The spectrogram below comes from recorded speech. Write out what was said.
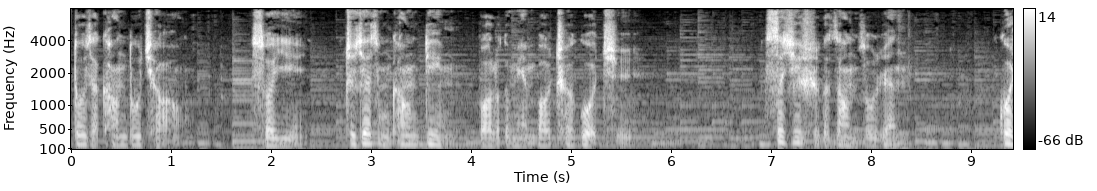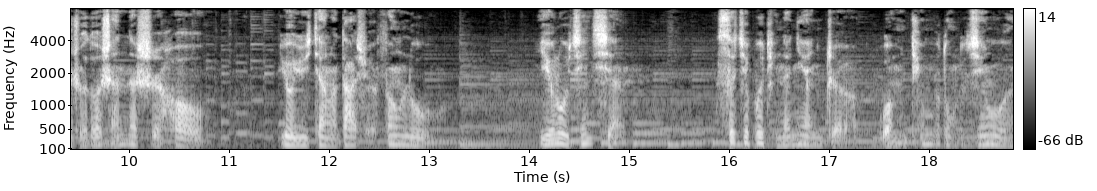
都在康都桥。所以，直接从康定包了个面包车过去。司机是个藏族人，过这座山的时候，又遇见了大雪封路，一路惊险。司机不停地念着我们听不懂的经文。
